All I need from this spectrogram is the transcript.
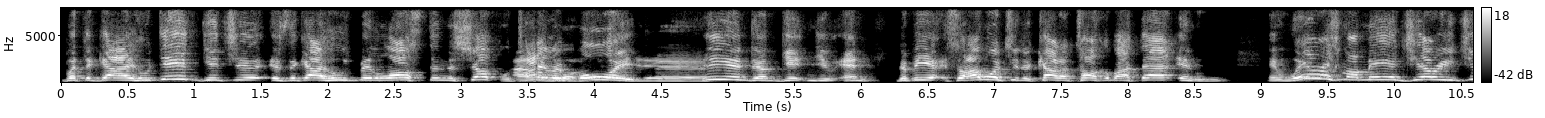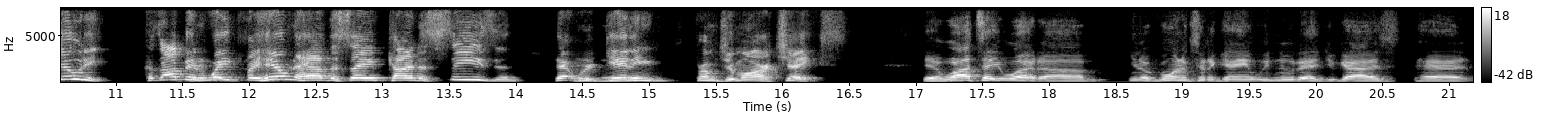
But the guy who did get you is the guy who's been lost in the shuffle, Tyler Tyler Boyd. yeah. He ended up getting you. And to be so, I want you to kind of talk about that. And and where is my man Jerry Jeudy? Because I've been waiting for him to have the same kind of season that we're Yeah. getting from Ja'Marr Chase. Yeah, well, I'll tell you what, um, you know, going into the game, we knew that you guys had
